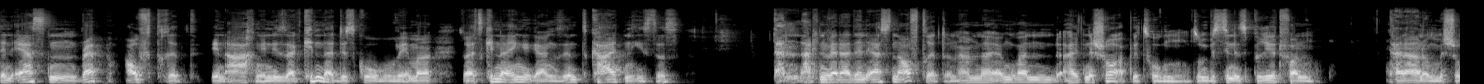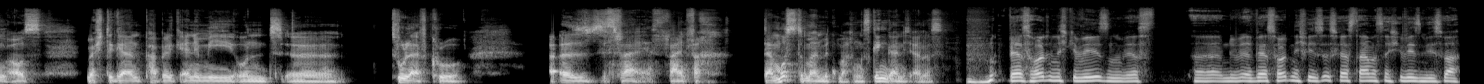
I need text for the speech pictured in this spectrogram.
den ersten Rap-Auftritt in Aachen, in dieser Kinderdisco, wo wir immer so als Kinder hingegangen sind. Carlton hieß es. Dann hatten wir da den ersten Auftritt und haben da irgendwann halt eine Show abgezogen. So ein bisschen inspiriert von, keine Ahnung, Mischung aus möchte gern Public Enemy und äh, Two Life Crew. Also es war, es war einfach, da musste man mitmachen. Es ging gar nicht anders. Wäre es heute nicht gewesen, wäre äh, wäre es heute nicht, wie es ist, wäre es damals nicht gewesen, wie es war.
